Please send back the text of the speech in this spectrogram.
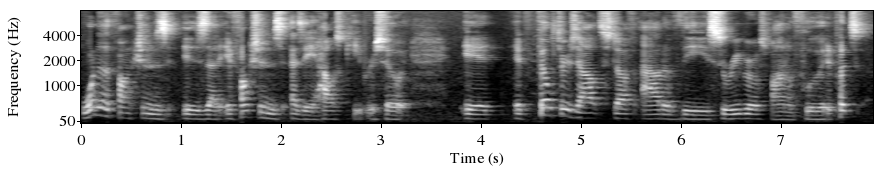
one of the functions is that it functions as a housekeeper, so it, it filters out stuff out of the cerebrospinal fluid, it puts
